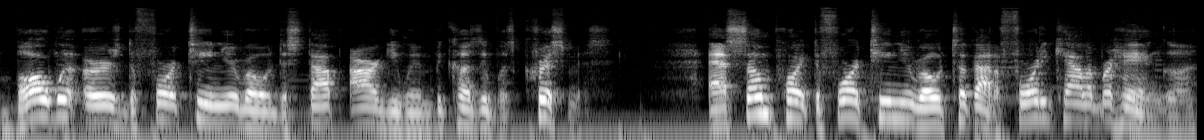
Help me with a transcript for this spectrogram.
Baldwin urged the 14 year old to stop arguing because it was Christmas. At some point, the 14 year old took out a 40 caliber handgun,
